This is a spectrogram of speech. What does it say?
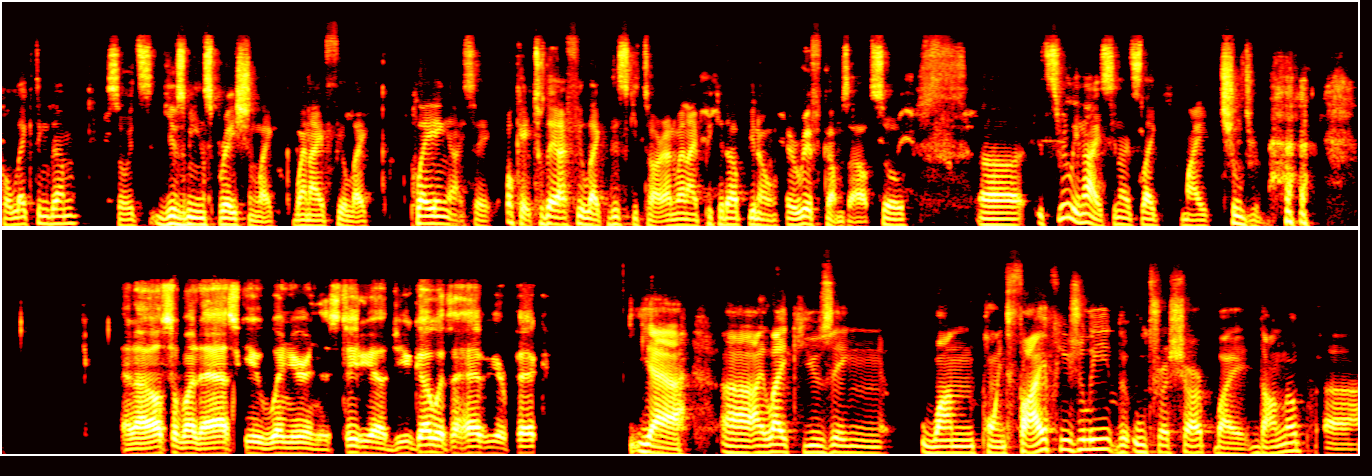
collecting them, so it gives me inspiration. Like when I feel like playing, I say, okay, today I feel like this guitar, and when I pick it up, you know, a riff comes out. So uh, it's really nice. You know, it's like my children. and I also wanted to ask you, when you're in the studio, do you go with a heavier pick? Yeah, uh, I like using 1.5 usually the ultra sharp by dunlop uh,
